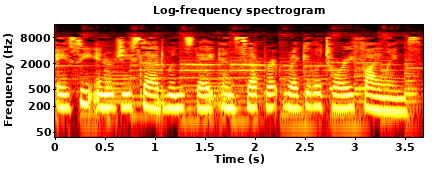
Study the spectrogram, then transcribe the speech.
AC Energy said Wednesday in separate regulatory filings.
